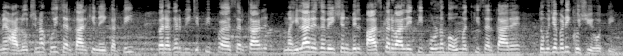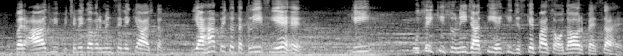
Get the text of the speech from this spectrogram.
मैं आलोचना कोई सरकार की नहीं करती, पर अगर बीजेपी सरकार महिला रिजर्वेशन बिल पास करवा लेती, पूर्ण बहुमत की सरकार है तो मुझे बड़ी खुशी होती। पर आज भी पिछले गवर्नमेंट से लेकर आज तक, यहाँ पे तो तकलीफ़ ये है कि उसे की सुनी जाती है कि जिसके पास अहदा और पैसा है,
